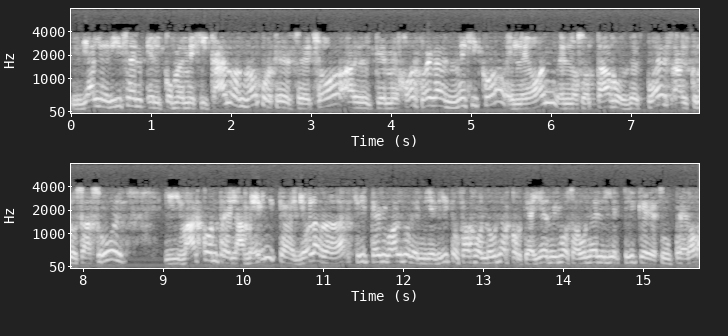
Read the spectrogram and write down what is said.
Y ya le dicen el come mexicano, ¿no? Porque se echó al que mejor juega en México, el León, en los octavos. Después al Cruz Azul y va contra el América. Yo la verdad sí tengo algo de miedito, Fajo Luna, porque ayer vimos a un LIFT que superó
